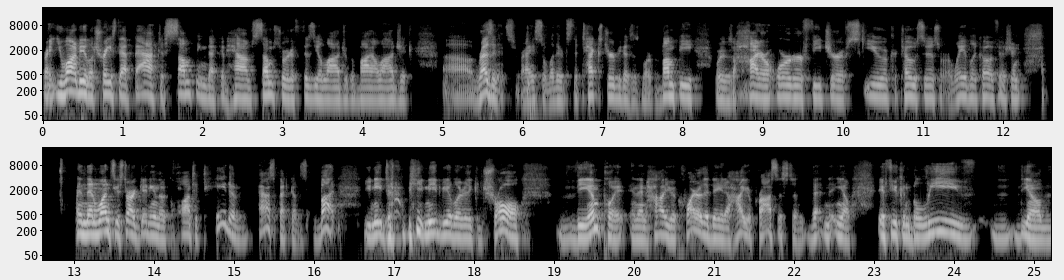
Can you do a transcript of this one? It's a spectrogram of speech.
right? You want to be able to trace that back to something that could have some sort of physiological, or biologic uh, resonance, right? So whether it's the texture because it's more bumpy, or there's a higher order feature of skew or kurtosis or a wavelet coefficient, and then once you start getting the quantitative aspect of this, but you need to be, you need to be able to really control the input and then how you acquire the data, how you process them. That you know, if you can believe you know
